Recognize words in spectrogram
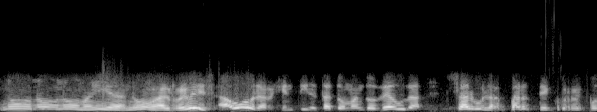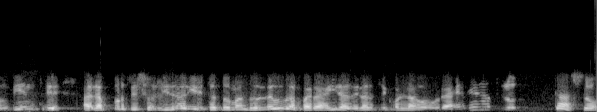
No, no, no, María, no, al revés. Ahora Argentina está tomando deuda, salvo la parte correspondiente al aporte solidario, está tomando deuda para ir adelante con la obra. En el otro caso...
